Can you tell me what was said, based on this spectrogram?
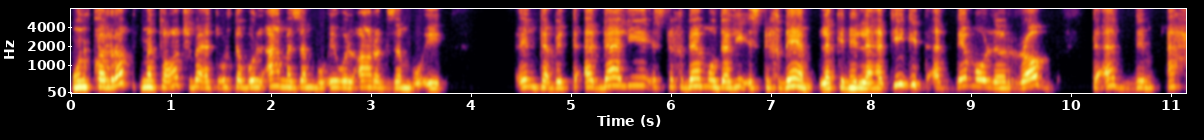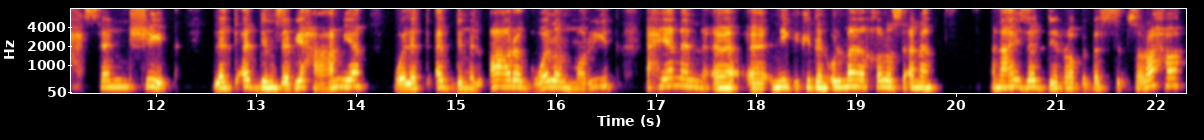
وإن قربت ما تقعدش بقى تقول طب والأعمى ذنبه إيه والاعرج ذنبه إيه؟ أنت بت... ده ليه استخدام وده ليه استخدام لكن اللي هتيجي تقدمه للرب تقدم أحسن شيء. لا تقدم ذبيحة عمية ولا تقدم الأعرج ولا المريض. أحيانا نيجي كده نقول ما خلاص أنا أنا عايز أدي الرب. بس بصراحة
